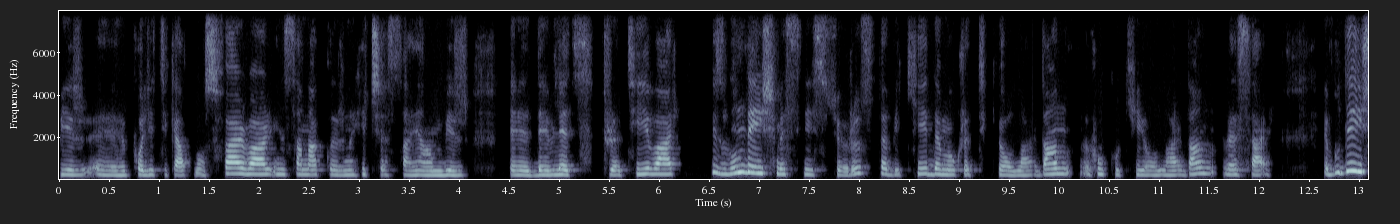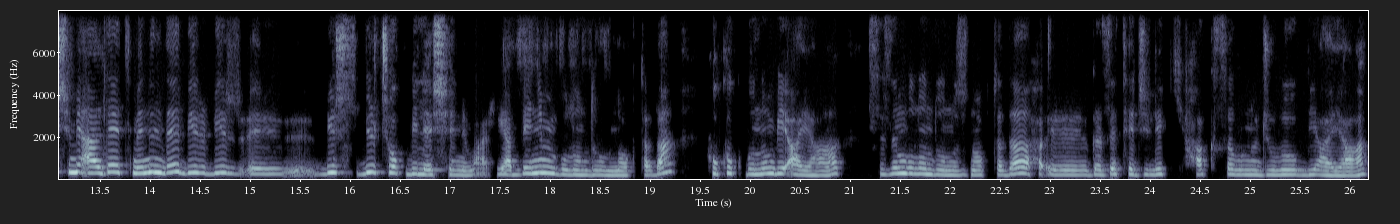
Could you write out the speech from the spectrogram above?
bir e, politik atmosfer var. İnsan haklarını hiçe sayan bir e, devlet pratiği var. Biz bunun değişmesini istiyoruz. Tabii ki demokratik yollardan, hukuki yollardan vesaire. E, bu değişimi elde etmenin de bir bir e, bir birçok bileşeni var. Ya yani benim bulunduğum noktada hukuk bunun bir ayağı, sizin bulunduğunuz noktada e, gazetecilik, hak savunuculuğu bir ayağı,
